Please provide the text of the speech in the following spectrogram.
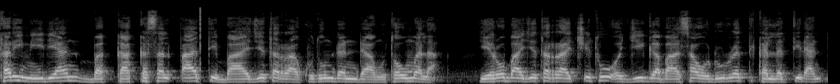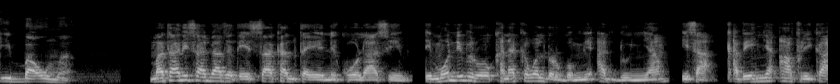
Tarii miidiyaan bakka akka salphaatti baajeta irraa kutuun danda'amu ta'uu mala. Yeroo baajeta irraa citu hojii gabaasaa oduu irratti kallattiidhaan dhiibbaa uuma. Mataan isaa gaazexeessaa kan ta'e Nikoolaas dhimmoonni biroo kan akka wal dorgommii addunyaa isa qabeenya Afrikaa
